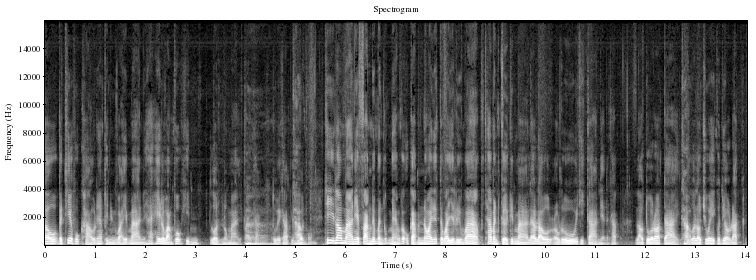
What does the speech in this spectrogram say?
เราไปเที่ยวภูเขาเนี่ยแผ่นดินไหวมาเนี่ยให้ให้ระวังพวกหินหล่นลงมาจากข้างทางอ่าถูกไหมครับหินครับหล่นผมที่เล่ามาเนี่ยฟังแล้วมันก็แหมมันก็โอกาสมันน้อยนะแต่ว่าอย่าลืมว่าถ้ามันเกิดขึ้นมาแล้วเราเรารู้วิธีการเนี่ยนะครับเราเอาตัวรอดได้ครับหรือว่าเราช่วยให้คนที่เรารักอืม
